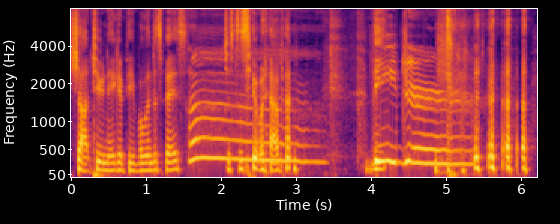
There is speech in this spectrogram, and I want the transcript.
shot two naked people into space just to see what happened. V'ger.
